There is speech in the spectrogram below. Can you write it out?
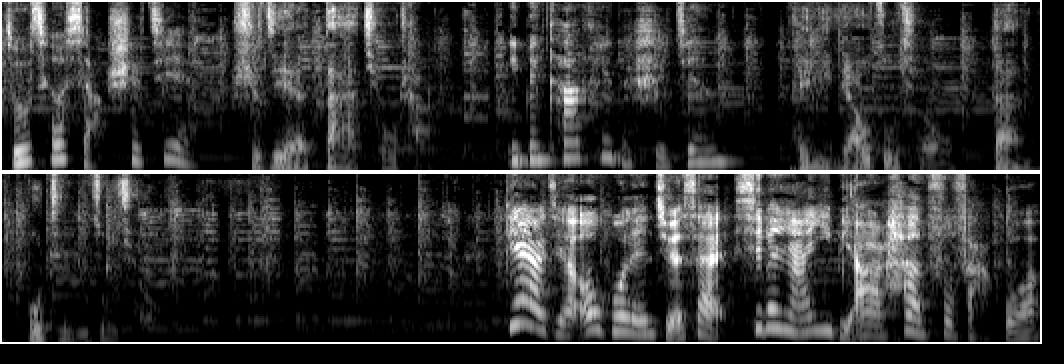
足球小世界，世界大球场，一杯咖啡的时间，陪你聊足球，但不止于足球。第二届欧国联决赛，西班牙一比二憾负法国。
